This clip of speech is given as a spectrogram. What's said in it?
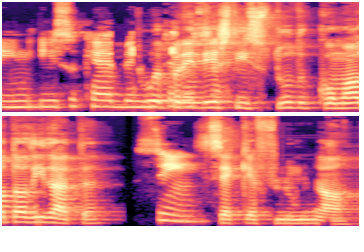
isso que é bem Tu aprendeste isso tudo como autodidata? Sim. Isso é que é fenomenal.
